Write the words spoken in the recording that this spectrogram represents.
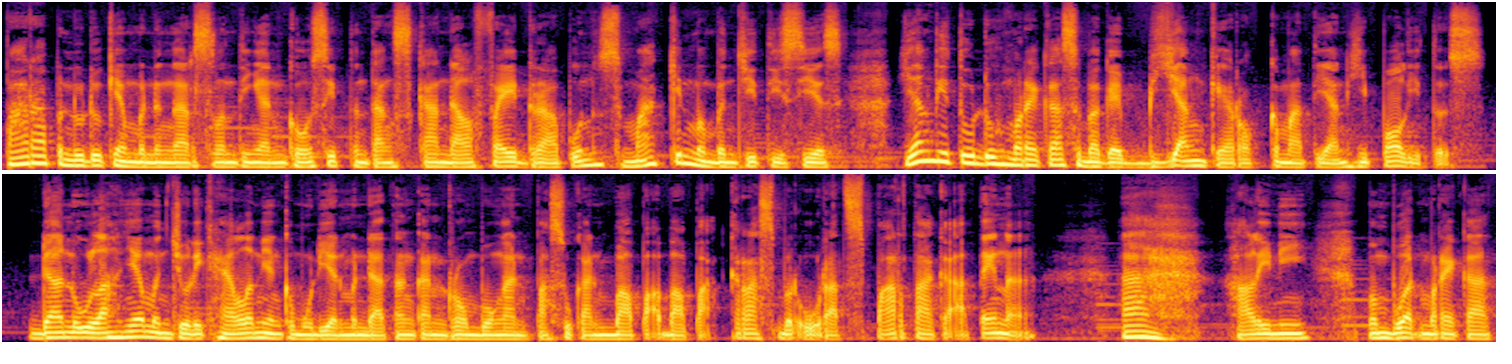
Para penduduk yang mendengar selentingan gosip tentang skandal Phaedra pun semakin membenci Theseus yang dituduh mereka sebagai biang kerok kematian Hippolytus. Dan ulahnya menculik Helen yang kemudian mendatangkan rombongan pasukan bapak-bapak keras berurat Sparta ke Athena. Ah, hal ini membuat mereka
